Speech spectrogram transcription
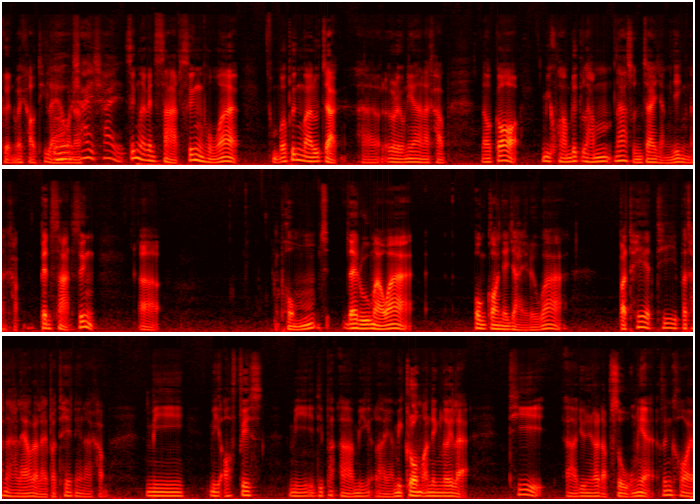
เกริ่นไว้คราวที่แล้วเออนะ ใช่ใช่ซึ่งมันเป็นศาสตร์ ซึ่งผมว่าผมก็เพิ่งมารู้จักเอ่อเร็วๆเนี้นะครับ แล้วก็มีความลึกล้ำน่าสนใจอย่างยิ่งนะครับ เป็นศาสตร์ซึ่งเอ่อผมได้รู้มาว่าองค์กรใหญ่ ๆ หรือว่าประเทศที่พัฒนาแล้วหลาย ๆ ประเทศเนี่ยนะครับ มีมีออฟฟิศ มีมีอะไรมีกรมอันนึงเลยแหละ ที่อยู่ในระดับสูงเนี่ยซึ่งคอย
